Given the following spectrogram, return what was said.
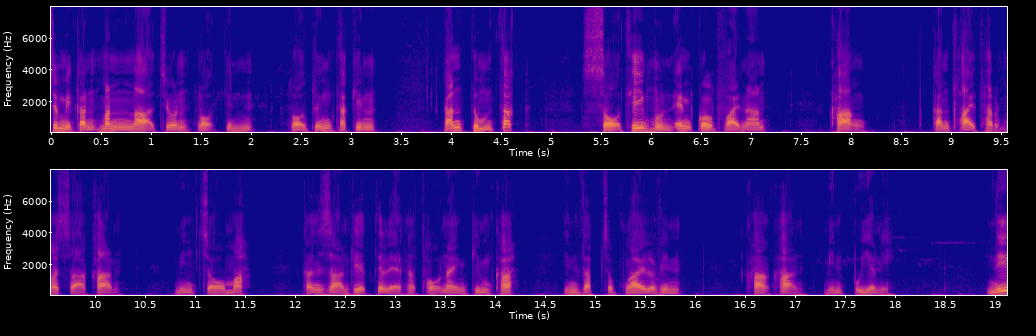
จะมีการมันน้าจนหล่อตินหล่อถึงตะกินกันตุ่มตักโสที่หมุนเอ็นกอลฝ่ายนั้นข้างกันทายธรรมสาขานมินจอมากันสารเรียกเตลนหัโถนั่งกิมค่ะอินดับจบง่ายละวินข้างข้านมินปุยนี่นี่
